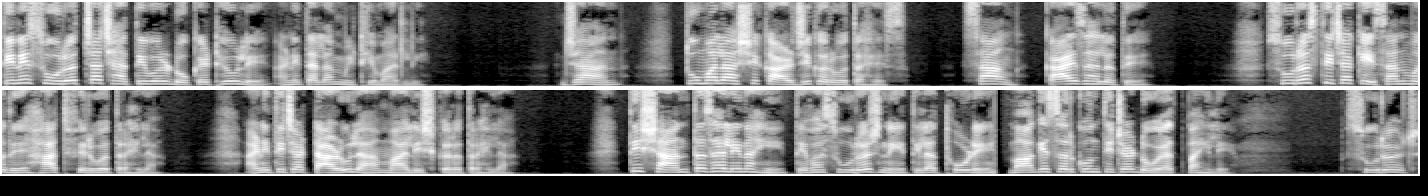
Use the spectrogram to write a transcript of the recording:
तिने सूरजच्या छातीवर डोके ठेवले आणि त्याला मिठी मारली. जान तू मला अशी काळजी करवत आहेस. सांग काय झालं ते? सूरज तिच्या केसांमध्ये हात फिरवत राहिला आणि तिच्या टाळूला मालिश करत राहिला. ती शांत झाली नाही तेव्हा सूरजने तिला थोडे मागे सरकून तिच्या डोळ्यात पाहिले. सूरज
